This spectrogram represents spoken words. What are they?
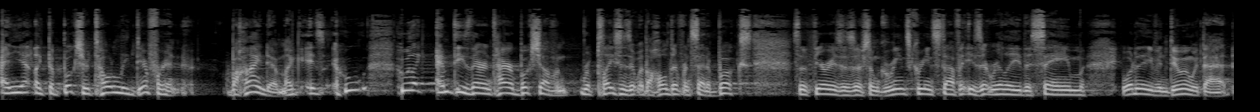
and yet like the books are totally different behind him. Like is who who like empties their entire bookshelf and replaces it with a whole different set of books. So the theory is is there some green screen stuff? Is it really the same? What are they even doing with that?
